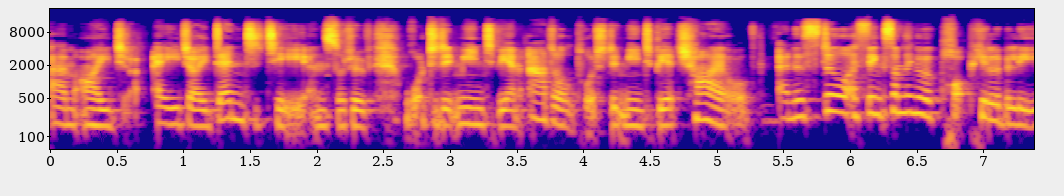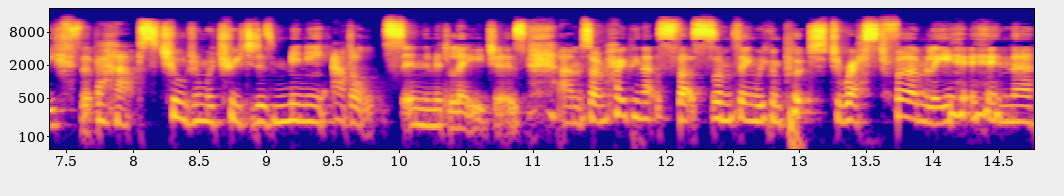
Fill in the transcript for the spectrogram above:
um, age, identity and sort of what did it mean to be an adult, what did it mean to be a child. And there's still, I think, something of a popular belief that perhaps children were treated as mini adults in the Middle Ages. Um, so I'm hoping that's that's something we can put to rest firmly in uh,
